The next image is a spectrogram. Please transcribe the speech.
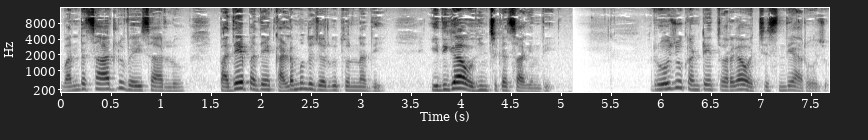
వంద సార్లు వెయ్యి సార్లు పదే పదే కళ్ళ ముందు జరుగుతున్నది ఇదిగా ఊహించగసాగింది రోజు కంటే త్వరగా వచ్చేసింది ఆ రోజు.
